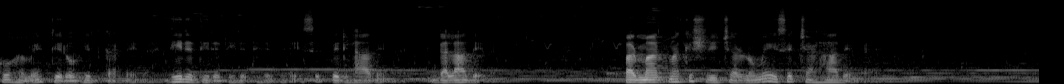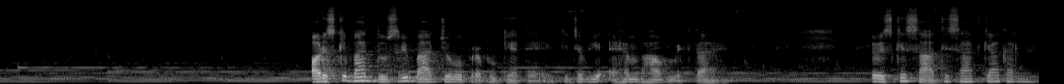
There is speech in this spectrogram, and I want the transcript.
को हमें तिरोहित कर देना है। धीरे धीरे धीरे धीरे धीरे इसे पिघला देना है, गला देना है। परमात्मा के श्री चरणों में इसे चढ़ा देना है। और इसके बाद दूसरी बात जो वो प्रभु कहते हैं कि जब ये अहम भाव मिटता है तो इसके साथ ही साथ क्या करना है?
